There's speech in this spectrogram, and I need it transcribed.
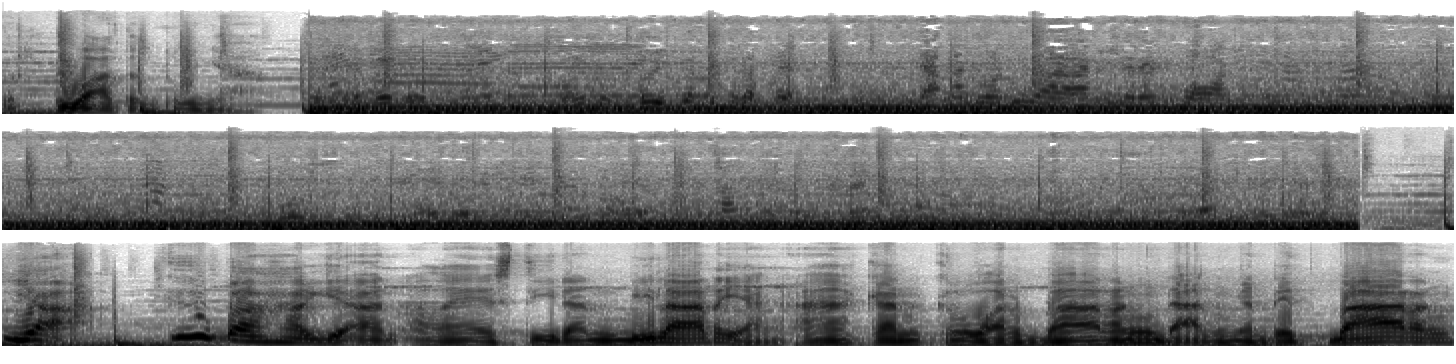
berdua tentunya Jangan dua-duaan, ini repot. Ya, kebahagiaan Lesti dan Bilar yang akan keluar bareng dan ngedate bareng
